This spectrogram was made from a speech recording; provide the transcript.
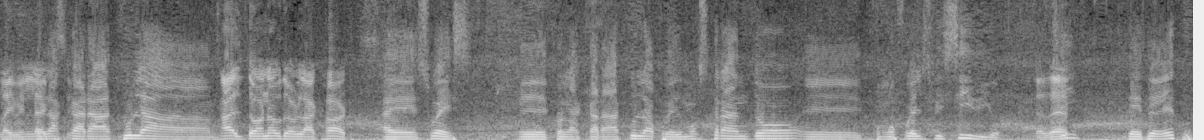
la carátula al Dawn of the Black Hearts eso es eh, con la carátula pues mostrando eh, cómo fue el suicidio de Death mm,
